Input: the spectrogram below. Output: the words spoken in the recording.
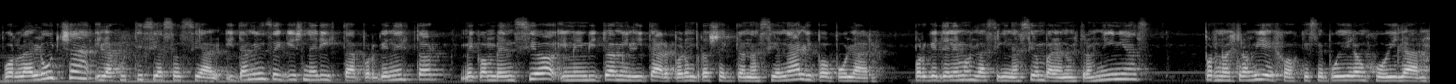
por la lucha y la justicia social. Y también soy kirchnerista porque Néstor me convenció y me invitó a militar por un proyecto nacional y popular, porque tenemos la asignación para nuestros niños, por nuestros viejos que se pudieron jubilar,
